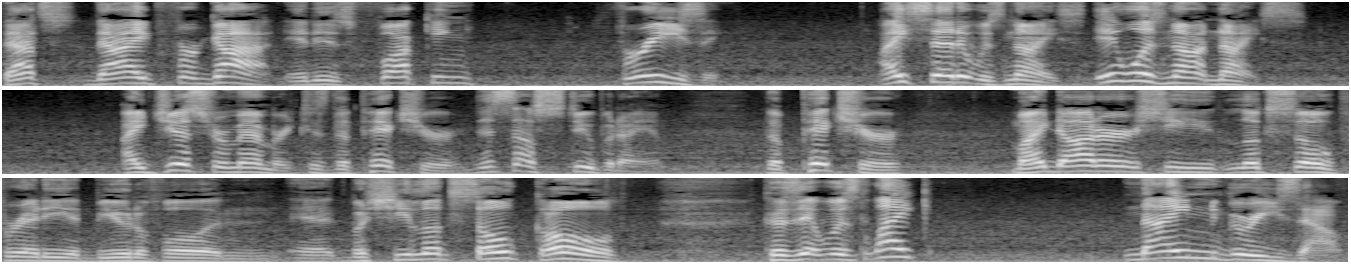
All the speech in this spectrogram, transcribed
That's I forgot. It is fucking freezing. I said it was nice. It was not nice. I just remembered because the picture, this is how stupid I am. The picture, my daughter, she looks so pretty and beautiful, and, and but she looks so cold because it was like nine degrees out.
